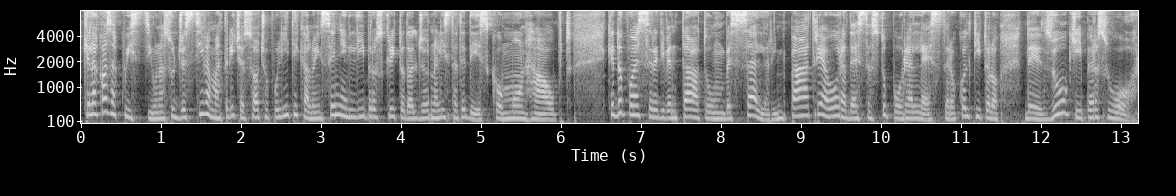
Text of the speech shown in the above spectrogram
Che la cosa acquisti una suggestiva matrice sociopolitica lo insegna il libro scritto dal giornalista tedesco Mon Haupt, che dopo essere diventato un bestseller in patria ora desta stupore all'estero col titolo The Zookeeper's War,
